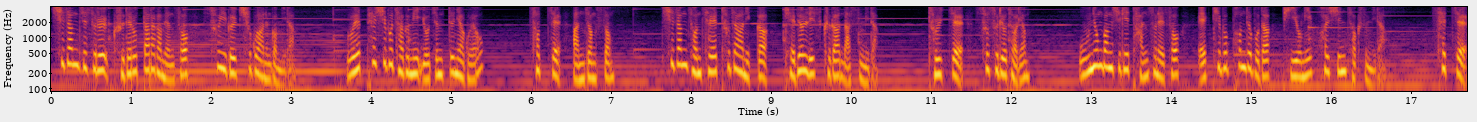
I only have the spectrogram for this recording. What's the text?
시장 지수를 그대로 따라가면서 수익을 추구하는 겁니다. 왜 패시브 자금이 요즘 뜨냐고요? 첫째, 안정성. 시장 전체에 투자하니까 개별 리스크가 낮습니다. 둘째, 수수료 저렴. 운용 방식이 단순해서 액티브 펀드보다 비용이 훨씬 적습니다. 셋째,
